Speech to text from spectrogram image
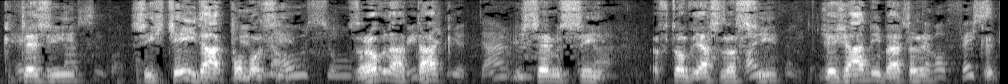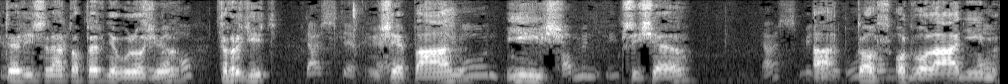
kteří si chtějí dát pomoci. Zrovna tak jsem si v tom v jasnosti, že žádný bratr, který se na to pevně uložil, tvrdit, že pán již přišel a to s odvoláním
